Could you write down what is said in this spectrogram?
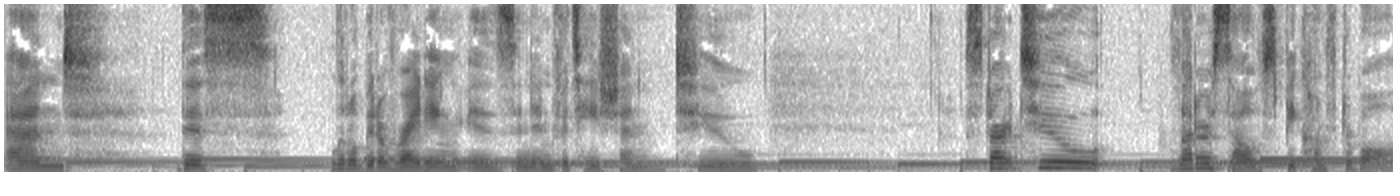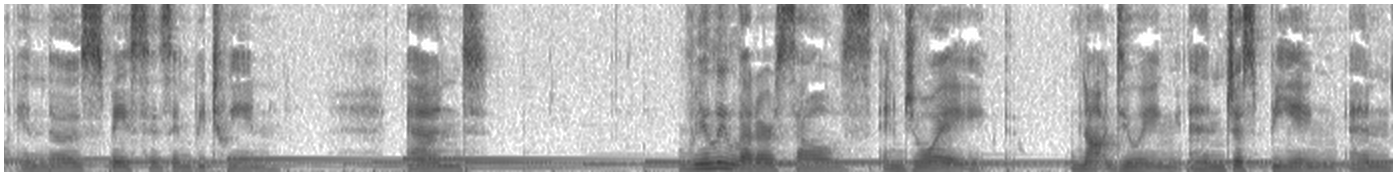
And this little bit of writing is an invitation to start to let ourselves be comfortable in those spaces in between and really let ourselves enjoy not doing and just being. And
